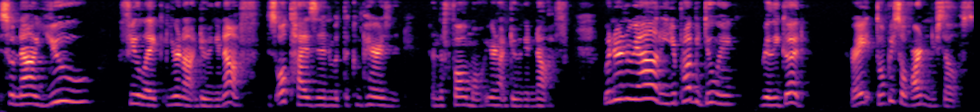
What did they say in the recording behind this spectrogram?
so now you feel like you're not doing enough. This all ties in with the comparison and the FOMO. You're not doing enough. When in reality, you're probably doing really good, right? Don't be so hard on yourselves.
